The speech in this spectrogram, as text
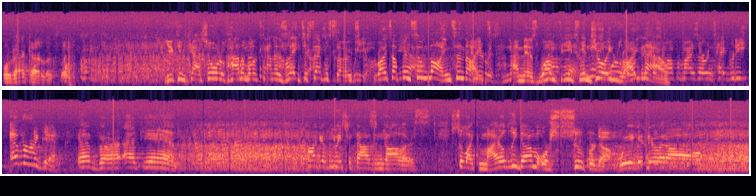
Well, that guy looks like... You can catch all of Hannah Montana's oh, latest episodes right up until 9 tonight. And there's one for you to enjoy right now. compromise our integrity ever again. Ever again. I'll give you each a thousand dollars. So like mildly dumb or super dumb? We can do it all.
